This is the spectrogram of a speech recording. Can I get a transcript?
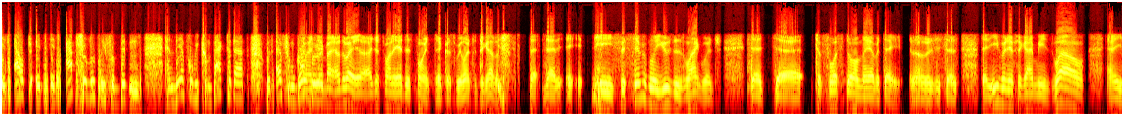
it's out. It's, it's absolutely forbidden, and therefore we come back to that with Ephraim Goldberg. by the way, I just want to add this point because we learned it together that that it, it, he specifically uses language that uh, to forestall naivete. In other words, he says that even if the guy means well, and he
